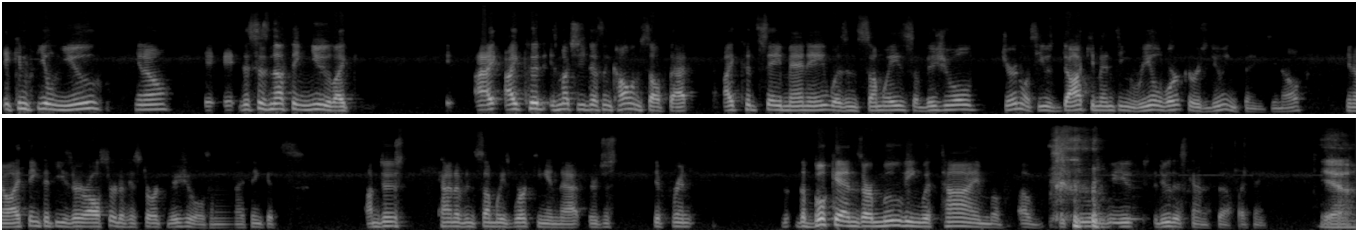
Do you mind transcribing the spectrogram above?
it can feel new you know it, it, this is nothing new. Like i i could as much as he doesn't call himself that i could say manet was in some ways a visual journalist. He was documenting real workers doing things you know? You know i think that these are all sort of historic visuals and i think it's i'm just kind of in some ways working in that. They're just different the bookends are moving with time of, of the tools we use to do this kind of stuff i think. Yeah.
